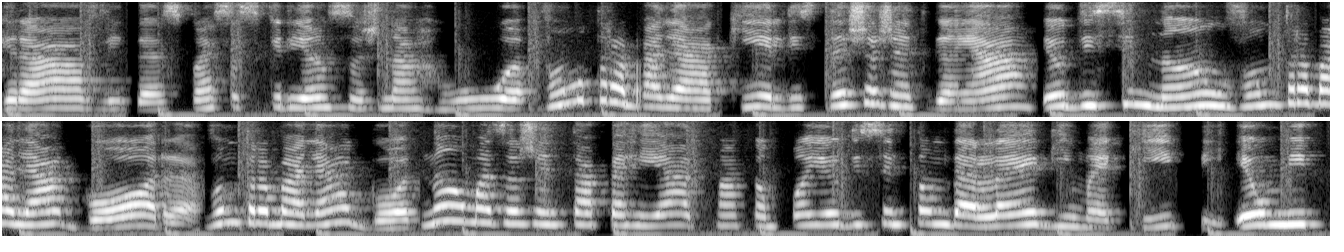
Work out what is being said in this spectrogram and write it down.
grávidas, com essas crianças na rua, vamos trabalhar aqui. Ele disse: deixa a gente ganhar. Eu disse: não, vamos trabalhar agora, vamos trabalhar agora. Não, mas a gente está aperreado com a campanha. Eu disse: então delegue uma equipe, eu me,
